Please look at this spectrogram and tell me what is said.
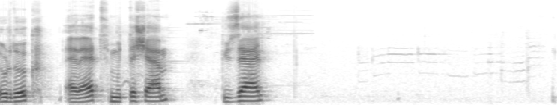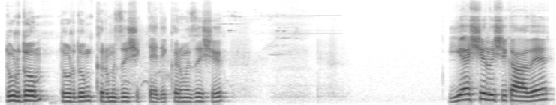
Durduk. Evet. Muhteşem. Güzel. Durdum. Durdum. Kırmızı ışık dedi. Kırmızı ışık. Yeşil ışık abi.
